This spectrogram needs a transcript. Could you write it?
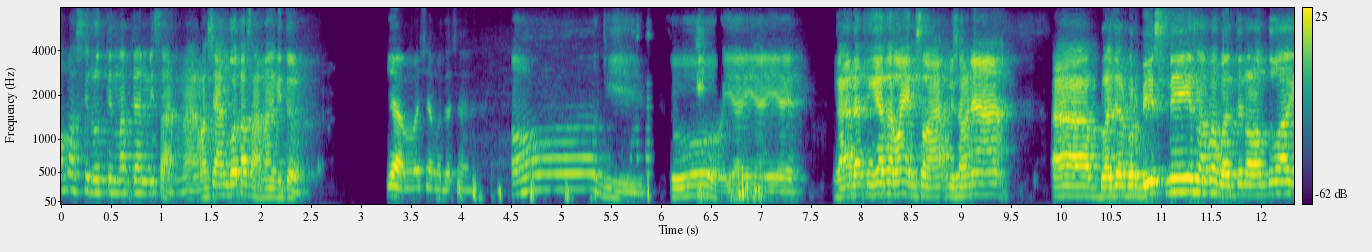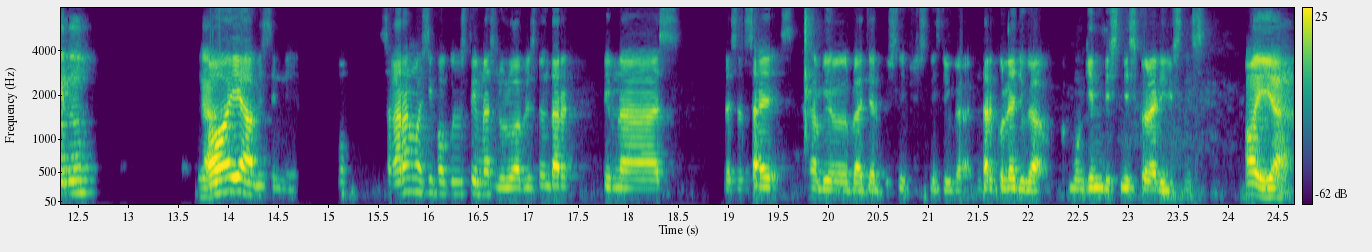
oh masih rutin latihan di sana. Masih anggota sana gitu? Ya, masih anggota sana. Oh, gitu. Ya, ya, ya. Nggak ada kegiatan lain, soal misalnya uh, belajar berbisnis apa bantuin orang tua gitu? Enggak. Oh iya habis ini. Sekarang masih fokus timnas dulu habis itu ntar timnas udah selesai sambil belajar bisnis bisnis juga. Ntar kuliah juga mungkin bisnis kuliah di bisnis. Oh iya,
